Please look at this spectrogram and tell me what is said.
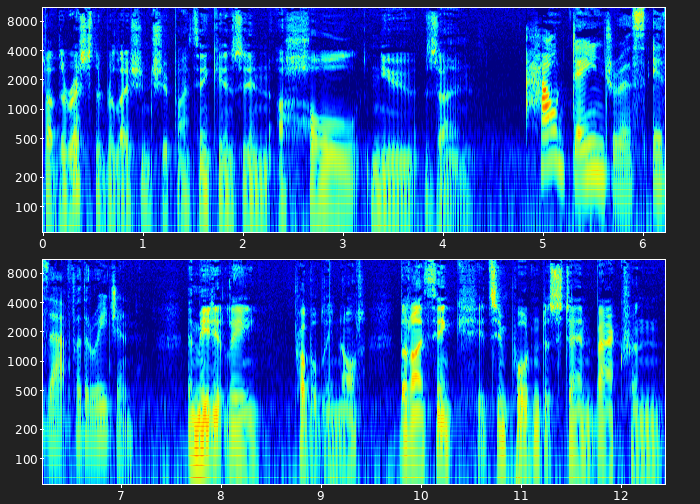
but the rest of the relationship, I think, is in a whole new zone. How dangerous is that for the region? Immediately, probably not, but I think it's important to stand back from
